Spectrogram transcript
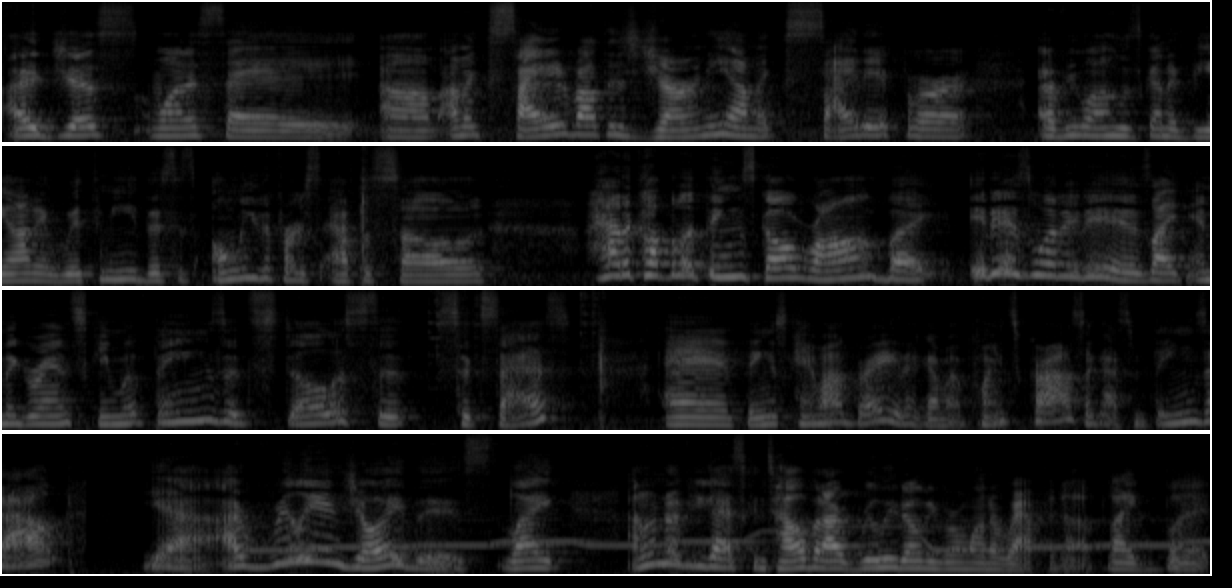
I just want to say um, I'm excited about this journey. I'm excited for everyone who's going to be on it with me. This is only the first episode. I Had a couple of things go wrong, but it is what it is. Like in the grand scheme of things, it's still a su success and things came out great. I got my points crossed. I got some things out. Yeah, I really enjoyed this. Like, I don't know if you guys can tell, but I really don't even want to wrap it up. Like, but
